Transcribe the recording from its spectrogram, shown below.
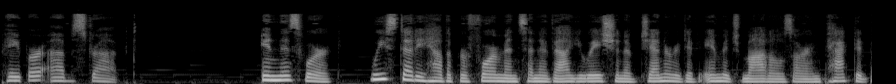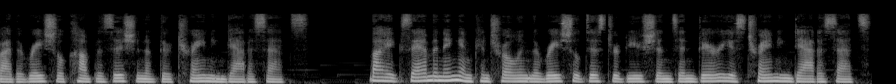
Paper Abstract In this work, we study how the performance and evaluation of generative image models are impacted by the racial composition of their training datasets. By examining and controlling the racial distributions in various training datasets,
